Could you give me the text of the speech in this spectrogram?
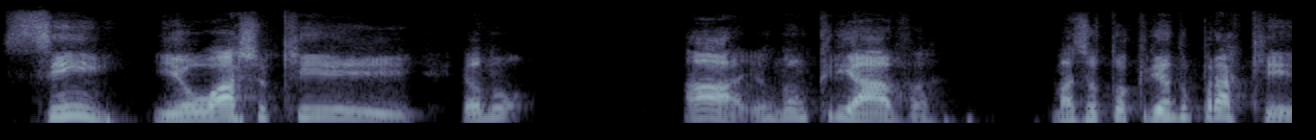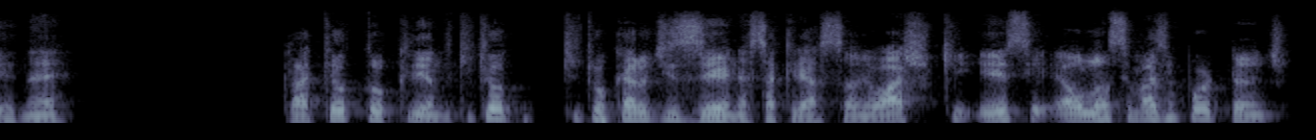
Sim, e eu acho que eu não ah, eu não criava, mas eu estou criando para quê, né? Para que eu estou criando? O que, que, eu, que, que eu quero dizer nessa criação? Eu acho que esse é o lance mais importante.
